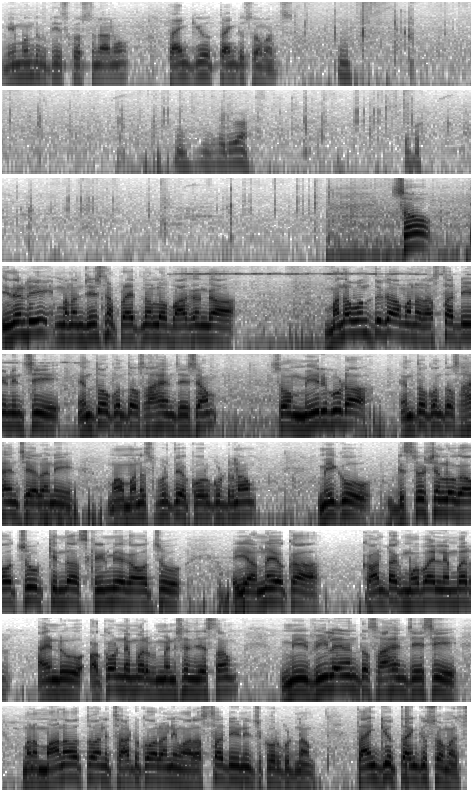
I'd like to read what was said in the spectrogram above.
మీ ముందుకు తీసుకొస్తున్నాను. Thank you thank you so much. రెడీగా సో ఇదండి మనం చేసిన ప్రయత్నంలో భాగంగా మన వంతుగా మన రస్తా టీవీ నుంచి ఎంతో కొంత సహాయం చేశాం. సో మీరు కూడా ఎంతో కొంత సహాయం చేయాలని మా మనస్ఫూర్తిగా కోరుకుంటున్నాం. మీకు డిస్క్రిప్షన్లో కావచ్చు కింద స్క్రీన్ మీద కావచ్చు ఈ అన్న యొక్క contact mobile number and account number mention చేస్తాం. మీ వీలైనంత సహాయం చేసి మన మానవత్వాన్ని చాటుకోవాలని మా రస్తా టీవీ నుంచి కోరుకుంటున్నాం. Thank you thank you so much.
